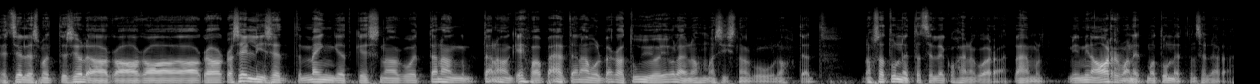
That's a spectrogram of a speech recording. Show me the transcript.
et selles mõttes ei ole, aga, aga, aga, aga sellised mängijad, kes nagu, et täna on, täna on kehva päev, täna mul väga tuju ei ole, noh, ma siis nagu noh, tead noh, sa tunnetad selle kohe nagu ära, et vähemalt mina arvan, et ma tunnetan selle ära.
